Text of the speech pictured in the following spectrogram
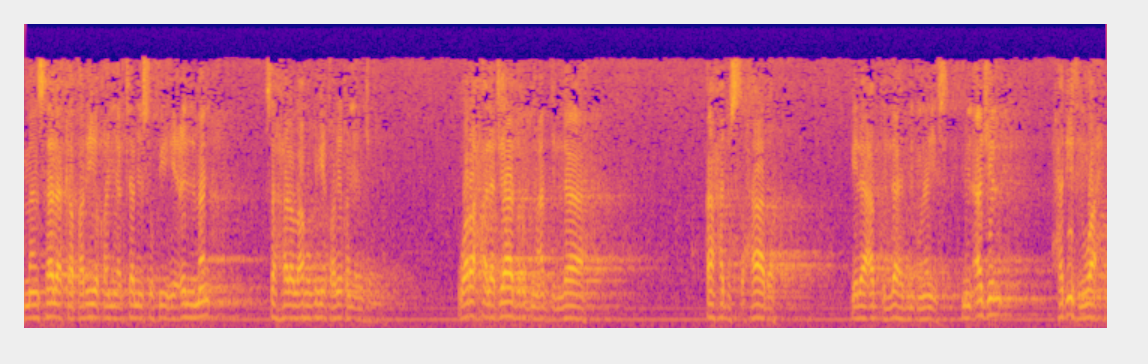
من سلك طريقا يلتمس فيه علما سهل الله به طريقا إلى الجنة. ورحل جابر بن عبد الله أحد الصحابة إلى عبد الله بن أنيس من أجل حديث واحد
